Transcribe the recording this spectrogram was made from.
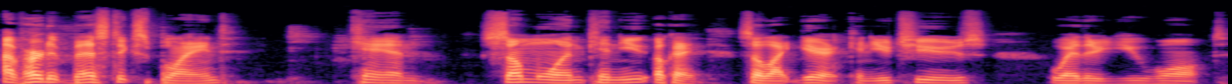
I've heard it best explained. Can someone can you okay? So like Garrett, can you choose whether you want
